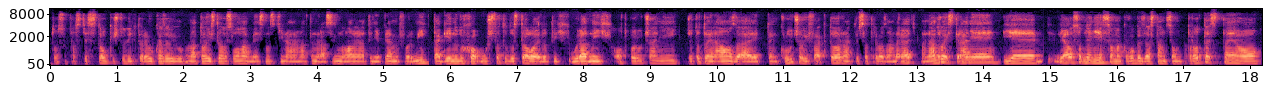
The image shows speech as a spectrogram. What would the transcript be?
to sú proste stovky štúdí, ktoré ukazujú na toho istého slona v miestnosti, na, na ten rasizmus, hlavne na tie nepriame formy, tak jednoducho už sa to dostalo aj do tých úradných odporúčaní, že toto je naozaj ten kľúčový faktor, na ktorý sa treba zamerať. A na druhej strane je, ja osobne nie som ako vôbec zastancom protestného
